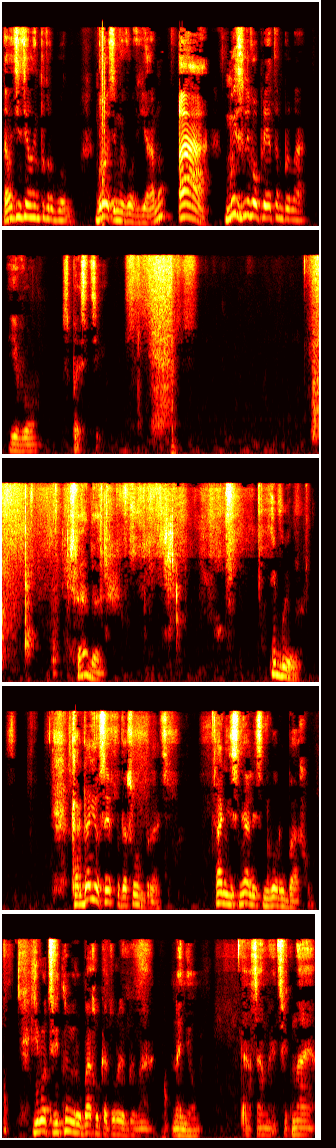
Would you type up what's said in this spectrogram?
Давайте сделаем по-другому. Бросим его в яму, а мысль его при этом была его спасти. Читаем дальше. И было – когда Йосеф подошел к братьям, они сняли с него рубаху, его цветную рубаху, которая была на нем. Та самая цветная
